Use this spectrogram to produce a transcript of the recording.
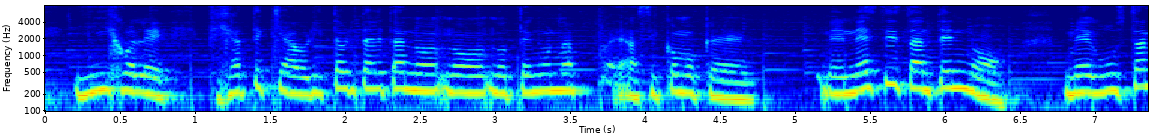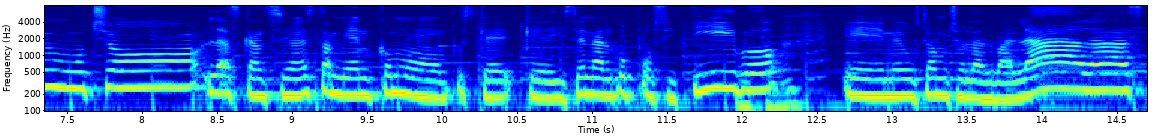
Híjole, fíjate que ahorita, ahorita, ahorita no, no, no tengo una así como que en este instante no. Me gustan mucho las canciones también como pues que, que dicen algo positivo. Eh, me gustan mucho las baladas.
